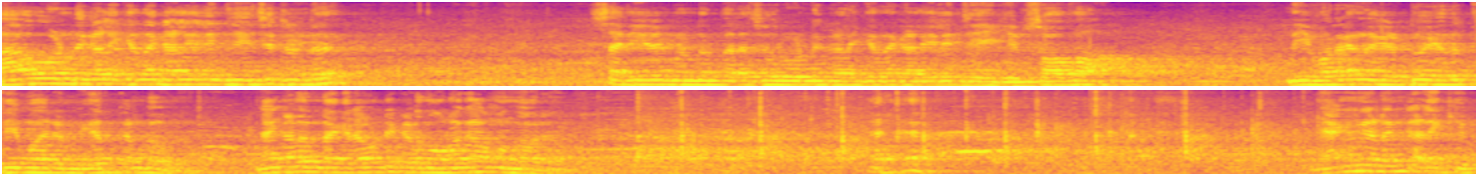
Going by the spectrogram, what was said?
നാവ് കൊണ്ട് കളിക്കുന്ന കളിയിലും ജയിച്ചിട്ടുണ്ട്. ശരീരം കൊണ്ടും തലച്ചോറ് കൊണ്ടും കളിക്കുന്ന കളിയിലും ജയിക്കും. ശോഭ നീ പറയുന്ന കേട്ടു. എതിർ ടീമാരും വിയർക്കണ്ടെന്ന് ഞങ്ങളെന്താ ഗ്രൗണ്ടിൽ കിടന്ന് ഉറങ്ങാൻ ഞങ്ങളും കളിക്കും.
